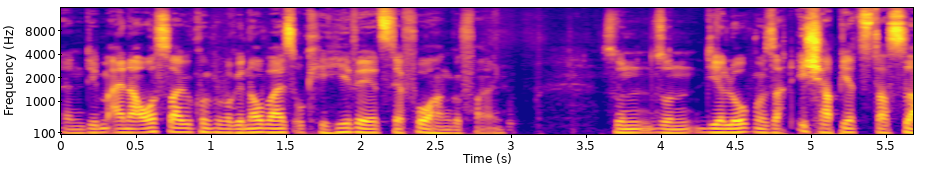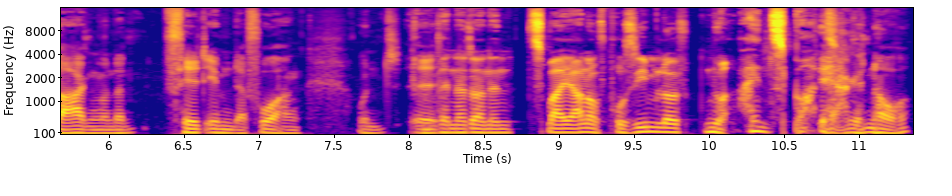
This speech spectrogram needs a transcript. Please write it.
in dem eine Aussage kommt, wo man genau weiß, okay, hier wäre jetzt der Vorhang gefallen. So ein, so ein Dialog, wo man sagt, ich habe jetzt das Sagen und dann fällt eben der Vorhang. Und, äh, und wenn er dann in zwei Jahren auf ProSieben läuft, nur ein Spot. Ja, genau.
